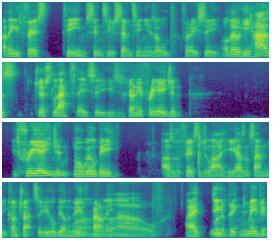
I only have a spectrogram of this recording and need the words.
I think his first team since he was 17 years old for AC. Although he has just left AC, he's currently a free agent, He's free agent. or will be as of the first of July. He hasn't signed a new contract, so he will be on the move. Apparently, Wow. I do think move, maybe yeah.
